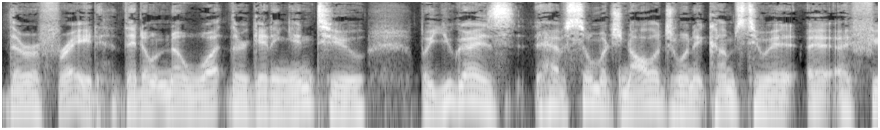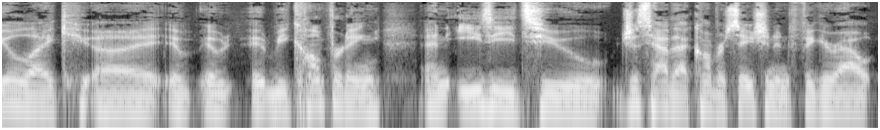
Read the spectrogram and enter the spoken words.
they're afraid they don't know what they're getting into. But you guys have so much knowledge when it comes to it. I, I feel like uh, it, would be comforting and easy to just have that conversation and figure out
